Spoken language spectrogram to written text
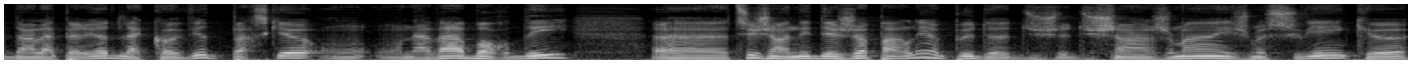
dans la période de la COVID, parce que on, on avait abordé, euh, tu sais, j'en ai déjà parlé un peu du, changement, et je me souviens que,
